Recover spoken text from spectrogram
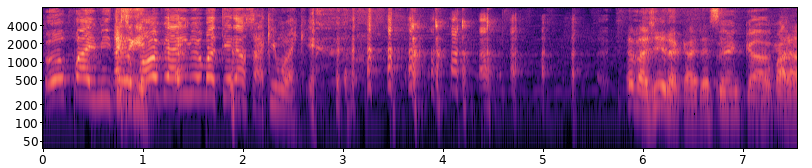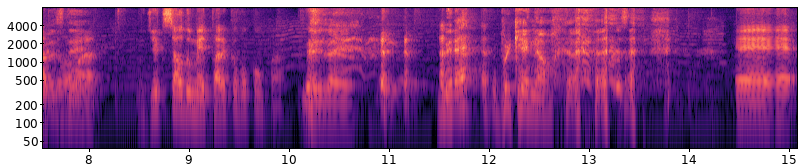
Ô pai, me devolve aí meu material. Sai aqui, moleque. Imagina, cara, deve ser Legal, muito barato, cara, barato. No dia que sair do metálico eu vou comprar. É isso aí. né? Por que não? é,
